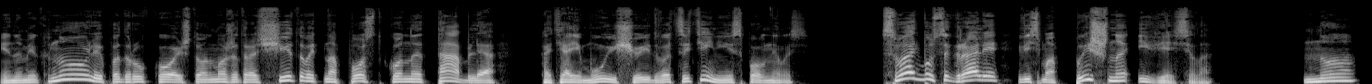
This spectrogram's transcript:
и намекнули под рукой, что он может рассчитывать на пост конетабля, хотя ему еще и двадцати не исполнилось. Свадьбу сыграли весьма пышно и весело. Но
